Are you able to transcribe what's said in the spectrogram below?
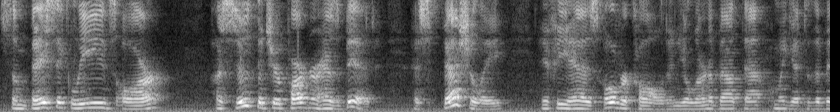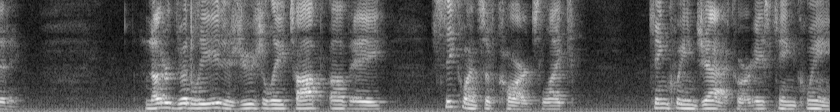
Some basic leads are a suit that your partner has bid, especially if he has overcalled, and you'll learn about that when we get to the bidding. Another good lead is usually top of a sequence of cards like King, Queen, Jack, or Ace, King, Queen.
